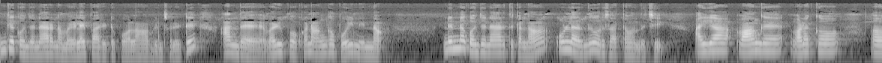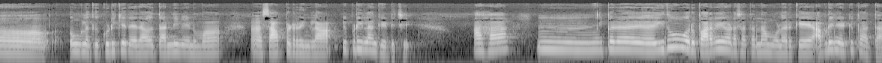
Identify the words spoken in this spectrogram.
இங்கே கொஞ்சம் நேரம் நம்ம இலைப்பாரிட்டு போகலாம் அப்படின்னு சொல்லிட்டு அந்த வழிப்போக்கன் அங்கே போய் நின்னான். நின்ன கொஞ்ச நேரத்துக்கெல்லாம் உள்ளேருந்து ஒரு சத்தம் வந்துச்சு. ஐயா வாங்க வணக்கம். உங்களுக்கு குடிக்கிறது ஏதாவது தண்ணி வேணுமா? சாப்பிட்றீங்களா? இப்படிலாம் கேட்டுச்சு. ஆஹா இப்போ இதுவும் ஒரு பறவையோட சத்தம் தான் போல இருக்கே அப்படின்னு எட்டி பார்த்தா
